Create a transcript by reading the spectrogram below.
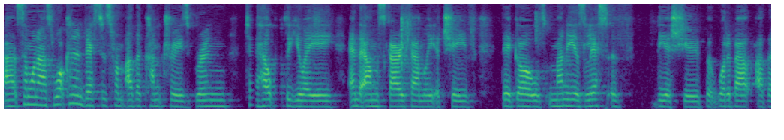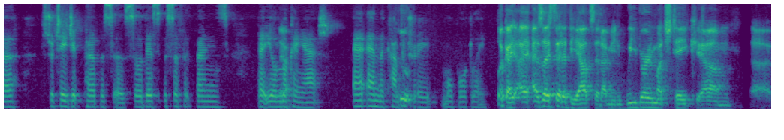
Uh, someone asked, what can investors from other countries bring to help the UAE and the Al Mascari family achieve their goals? Money is less of the issue, but what about other strategic purposes? So are there specific things that you're yeah. looking at? And, and the country so, more broadly? Look, I, I, as I said at the outset, I mean, we very much take um, uh,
